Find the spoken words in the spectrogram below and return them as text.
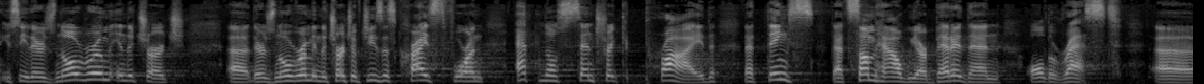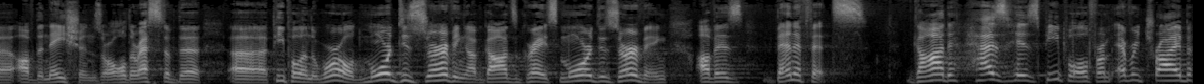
You see, there's no room in the church, uh, there's no room in the church of Jesus Christ for an ethnocentric pride that thinks that somehow we are better than all the rest uh, of the nations or all the rest of the uh, people in the world, more deserving of God's grace, more deserving of His benefits. God has His people from every tribe,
